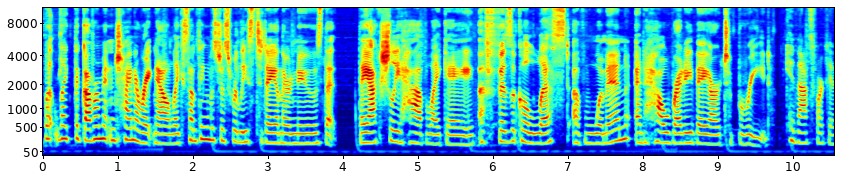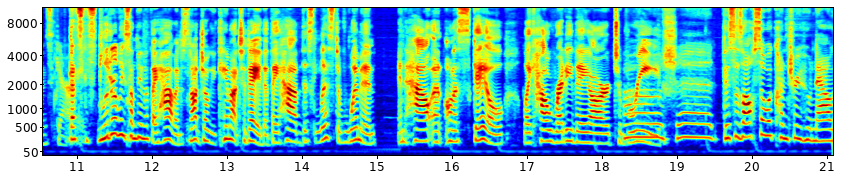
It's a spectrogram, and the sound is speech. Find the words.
but like the government in China right now, like something was just released today in their news that they actually have like a a physical list of women and how ready they are to breed. Okay, that's fucking scary. That's literally something that they have, and it's not joke. It came out today that they have this list of women and how and on a scale like how ready they are to breed. Oh shit. This is also a country who now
